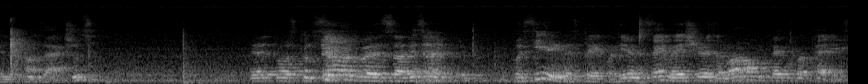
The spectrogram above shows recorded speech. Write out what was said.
in the transactions. It was concerned with, uh, preceding this paper here in the same issue is a long paper by Pettis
